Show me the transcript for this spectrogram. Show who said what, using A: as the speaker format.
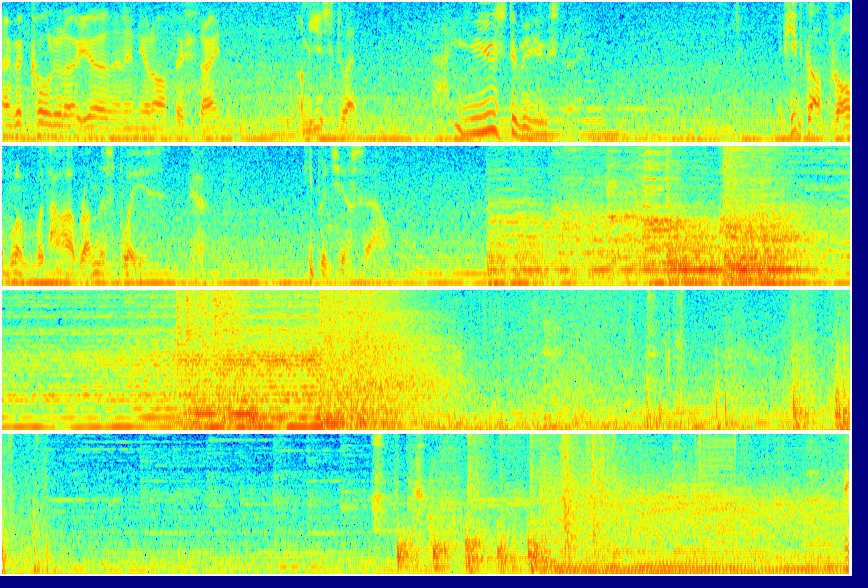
A: A bit colder out here than in your office, right?
B: I'm used to it.
A: Ah, you used to be used to it.
B: If you've got a problem with how I run this place,
A: Yeah.
B: keep it to yourself.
